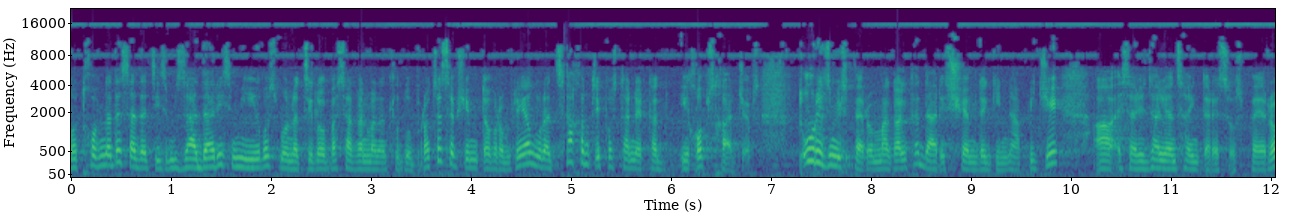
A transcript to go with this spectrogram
მოთხოვნა და სადაც ის მზად არის მიიღოს მონაწილეობა საგანმანათლებლო პროცესებში, იმიტომ რომ რეალურად სახელმწიფოსთან ერთად იყობს ხარჯებს. ტურიზმის სფერო მაგალითად არის შემდეგი ნაბიჯი. ეს არის ძალიან საინტერესო სფერო,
